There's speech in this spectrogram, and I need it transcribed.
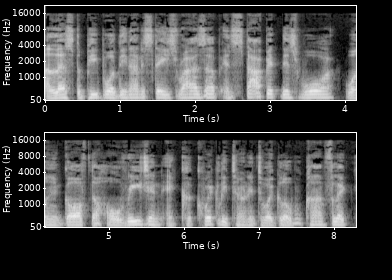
Unless the people of the United States rise up and stop it, this war will engulf the whole region and could quickly turn into a global conflict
